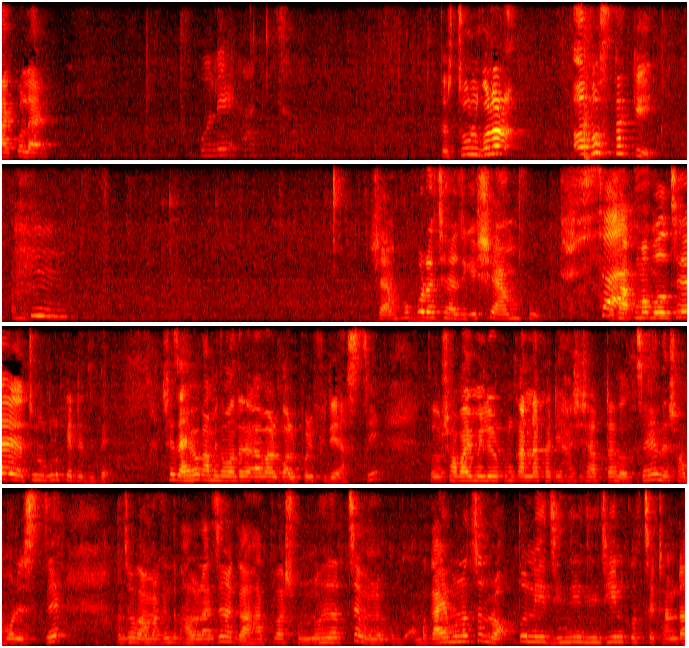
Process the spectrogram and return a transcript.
আয় কোলায় তোর চুলগুলোর অবস্থা কি? শ্যাম্পু করেছে আজকে শ্যাম্পু। ঠাকুমা বলছে চুলগুলো কেটে দিতে। সে যাই হোক আমি তোমাদের আবার গল্পে ফিরে আসছি। তো সবাই মিলে এরকম কান্নাকাটি হাসি ঠাট্টা হচ্ছে সমর এসছে। আমার কিন্তু ভালো লাগছে না গা হাত পা শূন্য হয়ে যাচ্ছে মানে গায়ে মনে হচ্ছে রক্ত নেই ঝিনঝিন ঝিনঝিন করছে ঠান্ডা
